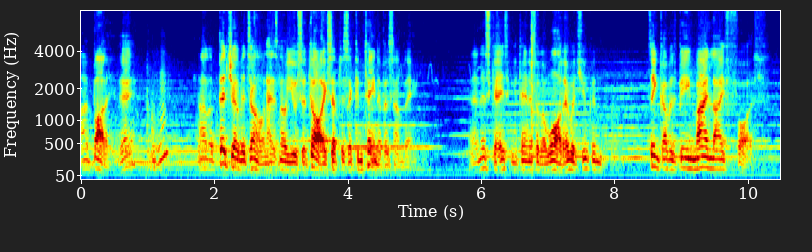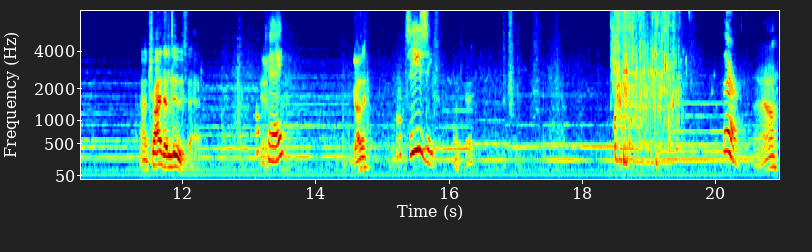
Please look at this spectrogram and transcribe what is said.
My body, eh? Mm-hmm. Now, the picture of its own has no use at all except as a container for something. And in this case, a container for the water, which you can think of as being my life force. Now, try to lose that. Okay, Got it? that's easy. Okay. There. Now?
